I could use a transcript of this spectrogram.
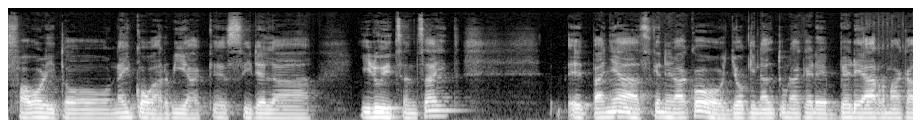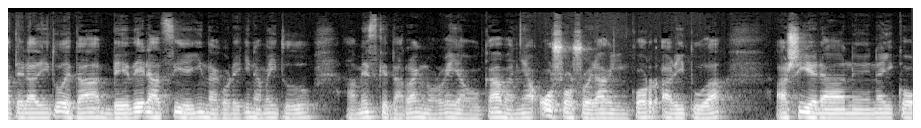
favorito nahiko garbiak ez zirela iruditzen zait. Et, baina azkenerako jokin altunak ere bere armak atera ditu eta bederatzi egindakorekin amaitu du amezketarrak norgeiagoka, baina oso oso eraginkor aritu da. Hasieran eh, nahiko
